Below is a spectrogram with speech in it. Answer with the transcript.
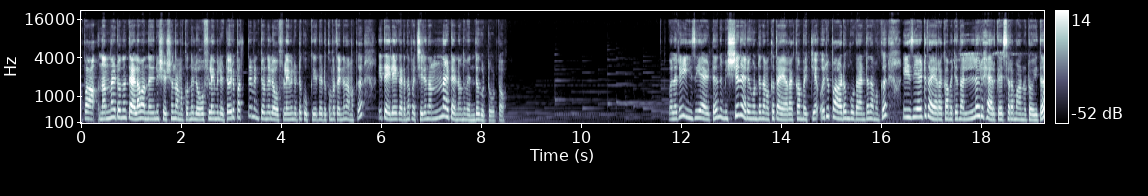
അപ്പോൾ നന്നായിട്ടൊന്ന് തിള വന്നതിന് ശേഷം നമുക്കൊന്ന് ലോ ഫ്ലെയിമിലിട്ട് ഒരു പത്ത് മിനിറ്റ് ഒന്ന് ലോ ഫ്ലെയിമിലിട്ട് കുക്ക് ചെയ്തെടുക്കുമ്പോൾ തന്നെ നമുക്ക് ഈ തേയിലയിൽ കിടന്ന പച്ചരി നന്നായിട്ട് തന്നെ ഒന്ന് വെന്ത് കിട്ടും കേട്ടോ. വളരെ ഈസി ആയിട്ട് നിമിഷ നേരം കൊണ്ട് നമുക്ക് തയ്യാറാക്കാൻ പറ്റിയ ഒരു പാടും കൂടാണ്ട് നമുക്ക് ഈസി ആയിട്ട് തയ്യാറാക്കാൻ പറ്റിയ നല്ലൊരു ഹെയർ കെയർ സെറമാണ് കേട്ടോ ഇത്.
